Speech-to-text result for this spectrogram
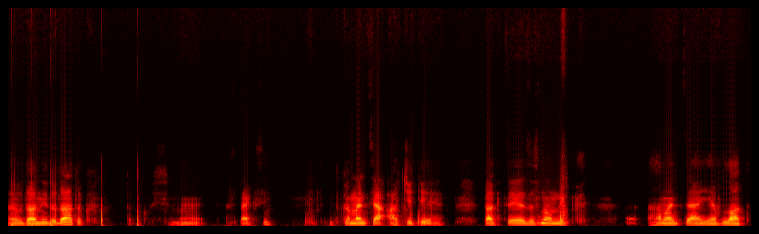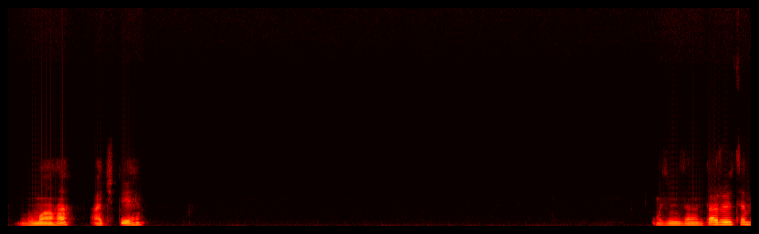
е, в даний додаток. Так, ось спексі. Від гаманця А4. Так, це засновник гаманця є Влад Бумага А4. Ось він завантажується.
